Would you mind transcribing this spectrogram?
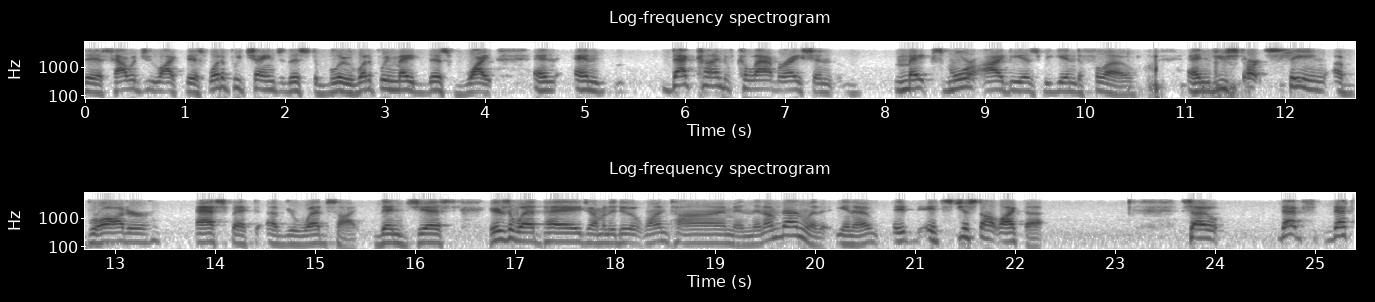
this? How would you like this? What if we changed this to blue? What if we made this white? And and that kind of collaboration makes more ideas begin to flow and you start seeing a broader aspect of your website than just here's a web page i'm going to do it one time and then i'm done with it you know? It, it's just not like that. So that's that's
